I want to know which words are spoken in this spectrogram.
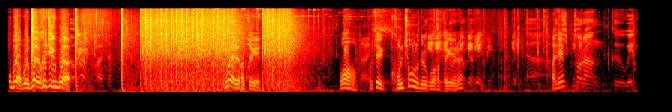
어 뭐야 뭐야 뭐야. 갑자기 뭐야? 나왔다. 뭐야 얘 갑자기 와. 갑자기 권총으로 들고 와 갑자기 얘는? 아, 힐? 집터랑 그 외국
